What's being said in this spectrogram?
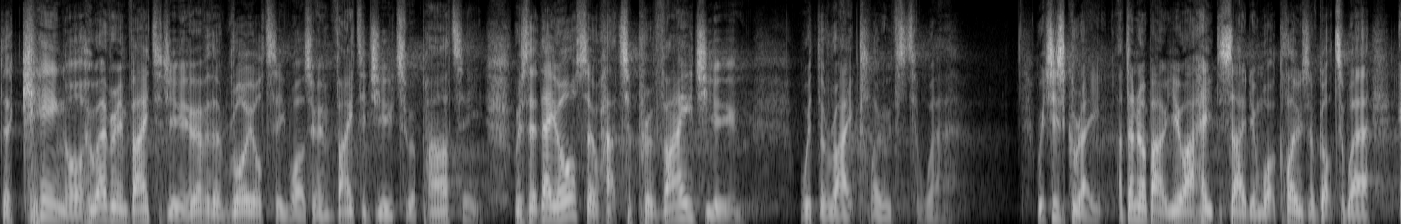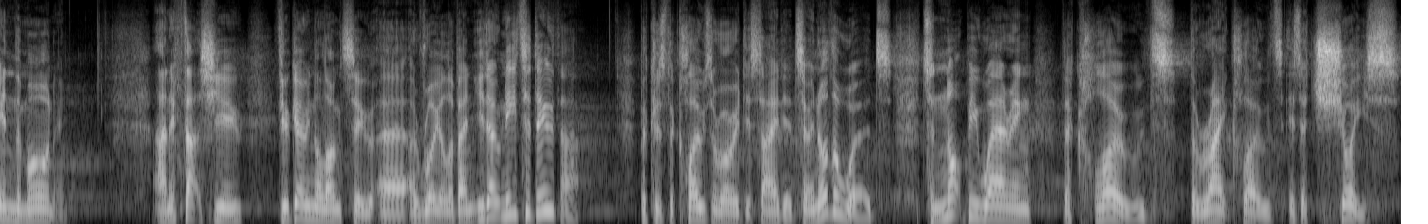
the king or whoever invited you, whoever the royalty was who invited you to a party, was that they also had to provide you with the right clothes to wear, which is great. I don't know about you, I hate deciding what clothes I've got to wear in the morning. And if that's you, if you're going along to a, a royal event, you don't need to do that because the clothes are already decided. So, in other words, to not be wearing the clothes, the right clothes, is a choice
